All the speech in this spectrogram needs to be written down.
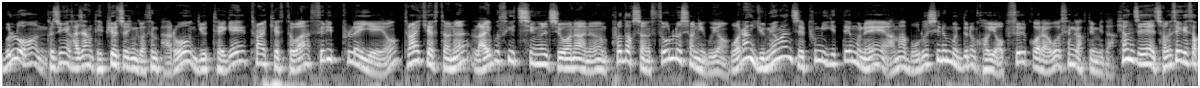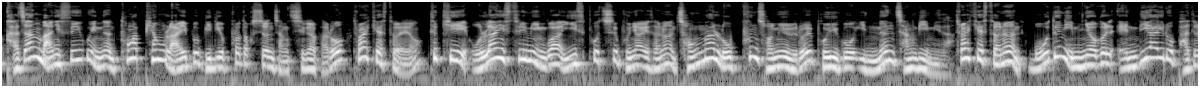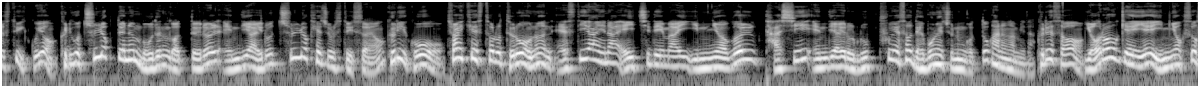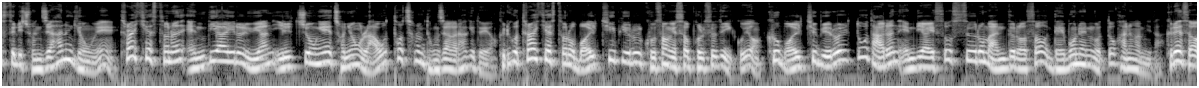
물론 그 중에 가장 대표적인 것은 바로 뉴텍의 트라이캐스터와 3플레이예요. 트라이캐스터는 라이브 스위칭을 지원하는 프로덕션 솔루션이고요. 워낙 유명한 제품이기 때문에 아마 모르시는 분들은 거의 없을 거라고 생각됩니다. 현재 전 세계에서 가장 많이 쓰이고 있는 통합형 라이브 비디오 프로덕션 장치가 바로 트라이캐스터예요. 특히 온라인 스트리밍과 e스포츠 분야에서는 정말 높은 점유율을 보이고 있는 장비입니다. 트라이캐스터는 모든 입력을 NDI로 받을 받을 수도 있고요. 그리고 출력되는 모든 것들을 NDI로 출력해 줄 수도 있어요. 그리고 트라이캐스터로 들어오는 SDI나 HDMI 입력을 다시 NDI로 루프해서 내보내 주는 것도 가능합니다. 그래서 여러 개의 입력 소스들이 존재하는 경우에 트라이캐스터는 NDI를 위한 일종의 전용 라우터처럼 동작을 하게 돼요. 그리고 트라이캐스터로 멀티뷰를 구성해서 볼 수도 있고요. 그 멀티뷰를 또 다른 NDI 소스로 만들어서 내보내는 것도 가능합니다. 그래서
